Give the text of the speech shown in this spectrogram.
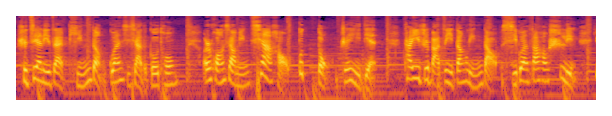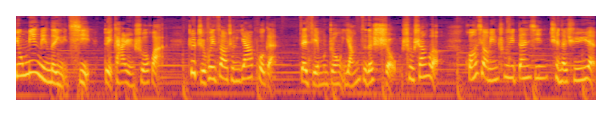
是建立在平等关系下的沟通，而黄晓明恰好不懂这一点，他一直把自己当领导，习惯发号施令，用命令的语气对他人说话，这只会造成压迫感。在节目中，杨子的手受伤了，黄晓明出于担心劝他去医院，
